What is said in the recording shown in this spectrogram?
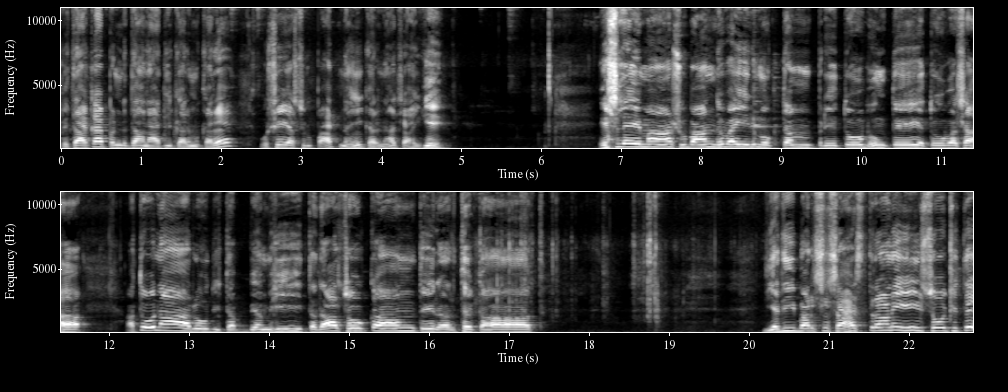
पिता का पिंडदान आदि कर्म करे उसे अश्रुपात नहीं करना चाहिए। इसलिए माँ शुबान्धवैर्मुक्तम प्रेतो भुंगते यतो वशः अतो नारोदितव्यम ही तदा शोकांतिरर्थकात् यदि वर्ष सहस्राणि सोचते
